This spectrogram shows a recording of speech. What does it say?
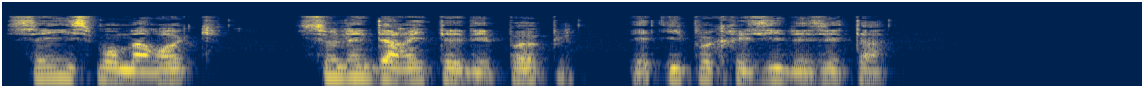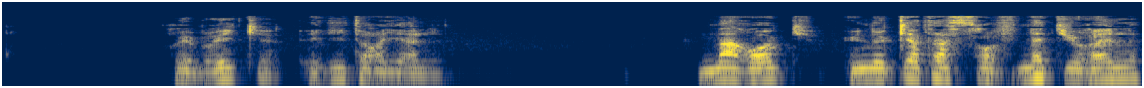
séisme au Maroc, solidarité des peuples et hypocrisie des États. Rubrique éditoriale. Maroc, une catastrophe naturelle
